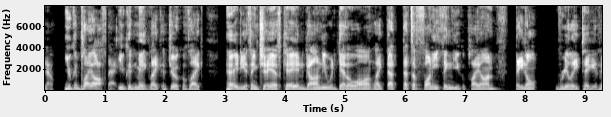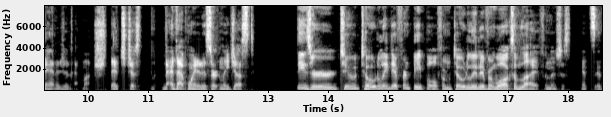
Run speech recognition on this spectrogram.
know, you could play off that. You could make like a joke of like, Hey, do you think JFK and Gandhi would get along? Like that, that's a funny thing that you could play on. They don't really take advantage of that much. It's just, at that point, it is certainly just, these are two totally different people from totally different walks of life. And it's just, it's, it,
